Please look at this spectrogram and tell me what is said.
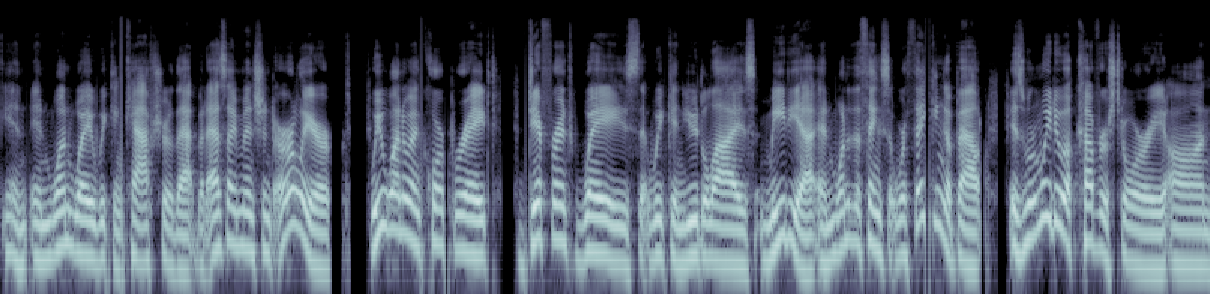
in, in one way we can capture that. But as I mentioned earlier, we want to incorporate different ways that we can utilize media. And one of the things that we're thinking about is when we do a cover story on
